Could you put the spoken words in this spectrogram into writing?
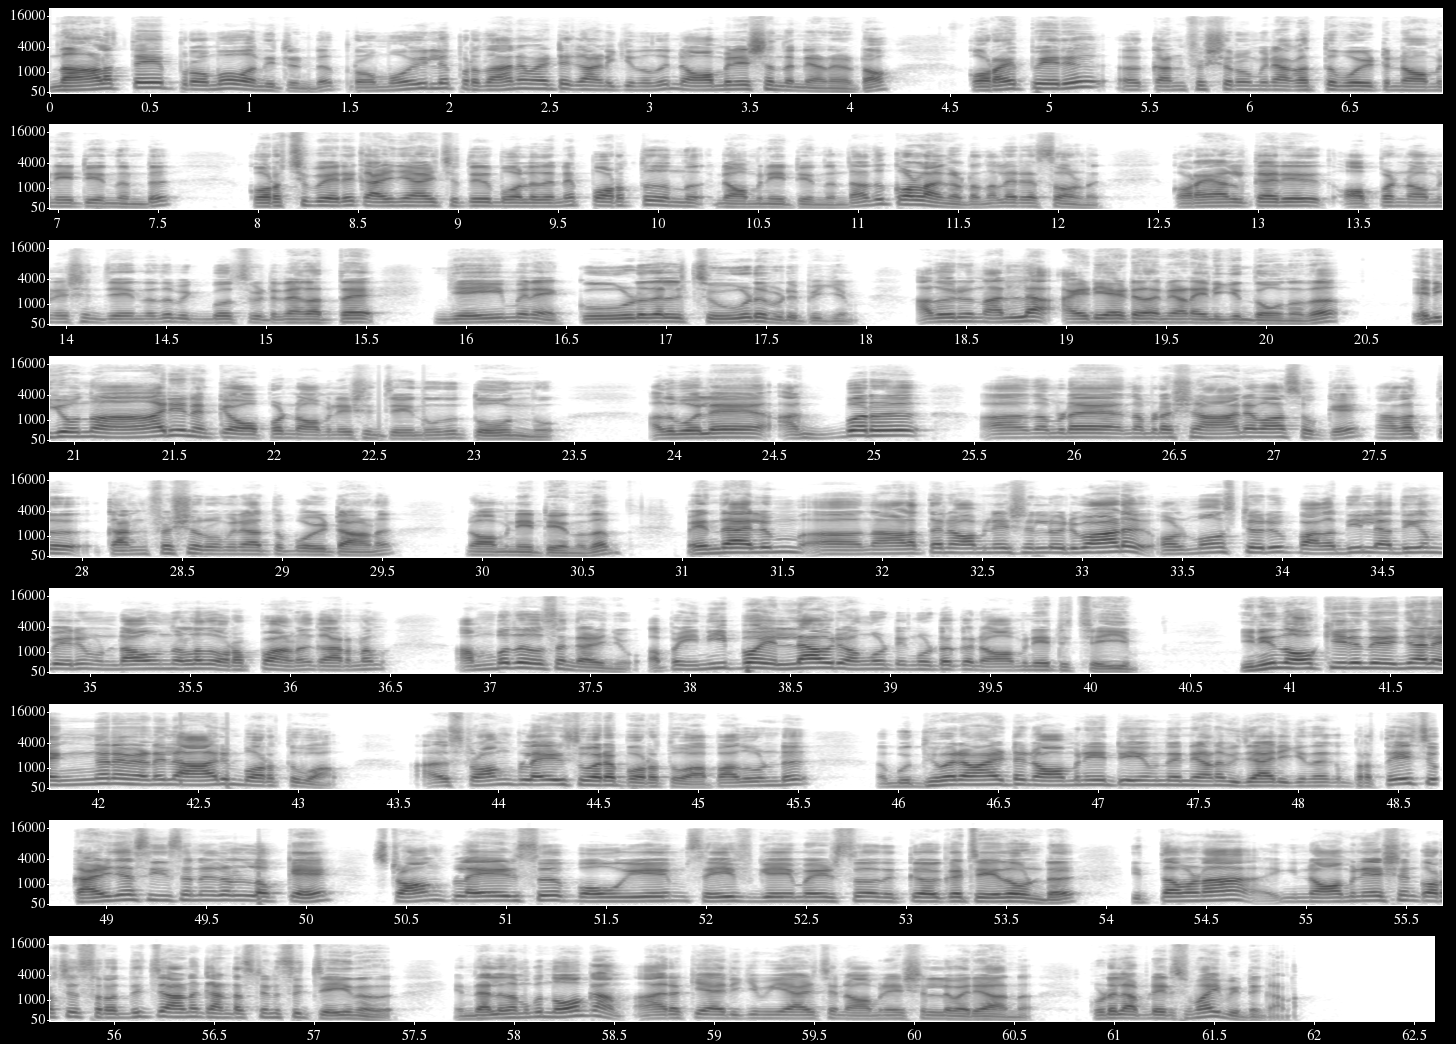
നാളത്തെ പ്രൊമോ വന്നിട്ടുണ്ട്. പ്രൊമോയിൽ പ്രധാനമായിട്ട് കാണിക്കുന്നത് നോമിനേഷൻ തന്നെയാണ് കേട്ടോ. കുറേ പേര് കൺഫ്യൂഷൻ റൂമിനകത്ത് പോയിട്ട് നോമിനേറ്റ് ചെയ്യുന്നുണ്ട്. കുറച്ച് പേര് കഴിഞ്ഞ ആഴ്ചത്തെ പോലെ തന്നെ പുറത്ത് നിന്ന് നോമിനേറ്റ് ചെയ്യുന്നുണ്ട്. അത് കൊള്ളാം കേട്ടോ. നല്ല രസമാണ്. കുറേ ആൾക്കാർ ഓപ്പൺ നോമിനേഷൻ ചെയ്യുന്നത് ബിഗ് ബോസ് വീട്ടിനകത്തെ ഗെയിമിനെ കൂടുതൽ ചൂട് പിടിപ്പിക്കും. അതൊരു നല്ല ഐഡിയ ആയിട്ട് തന്നെയാണ് എനിക്കും തോന്നുന്നത്. എനിക്ക് തോന്നുന്നു ആര്യനൊക്കെ ഓപ്പൺ നോമിനേഷൻ ചെയ്യുന്നു എന്ന് തോന്നുന്നു. അതുപോലെ അക്ബർ നമ്മുടെ നമ്മുടെ ഷാനവാസൊക്കെ അകത്ത് കൺഫെഷൻ റൂമിനകത്ത് പോയിട്ടാണ് നോമിനേറ്റ് ചെയ്യുന്നത്. അപ്പോൾ എന്തായാലും നാളത്തെ നോമിനേഷനിൽ ഒരുപാട് ഓൾമോസ്റ്റ് ഒരു പകുതിയിലധികം പേരും ഉണ്ടാവും എന്നുള്ളത് ഉറപ്പാണ്. കാരണം 50 ദിവസം കഴിഞ്ഞു. അപ്പോൾ ഇനിയിപ്പോൾ എല്ലാവരും അങ്ങോട്ടും ഇങ്ങോട്ടൊക്കെ നോമിനേറ്റ് ചെയ്യും. ഇനി നോക്കിയിരുന്നു കഴിഞ്ഞാൽ എങ്ങനെ വേണേലും ആരും പുറത്തു പോവാം. സ്ട്രോങ് പ്ലേയേഴ്സ് വരെ പുറത്തു പോവാം. അപ്പോൾ അതുകൊണ്ട് ബുദ്ധിപരമായിട്ട് നോമിനേറ്റ് ചെയ്യും തന്നെയാണ് വിചാരിക്കുന്നത്. പ്രത്യേകിച്ച് കഴിഞ്ഞ സീസണുകളിലൊക്കെ സ്ട്രോങ് പ്ലേയേഴ്സ് പോവുകയും സേഫ് ഗെയിമേഴ്സ് നിൽക്കുകയൊക്കെ ചെയ്തുകൊണ്ട് ഇത്തവണ നോമിനേഷൻ കുറച്ച് ശ്രദ്ധിച്ചാണ് കണ്ടസ്റ്റൻസ് ചെയ്യുന്നത്. എന്തായാലും നമുക്ക് നോക്കാം ആരൊക്കെ ആയിരിക്കും ഈ ആഴ്ച നോമിനേഷനിൽ വരിക എന്ന്. കൂടുതൽ അപ്ഡേറ്റ്സുമായി വീണ്ടും കാണാം.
